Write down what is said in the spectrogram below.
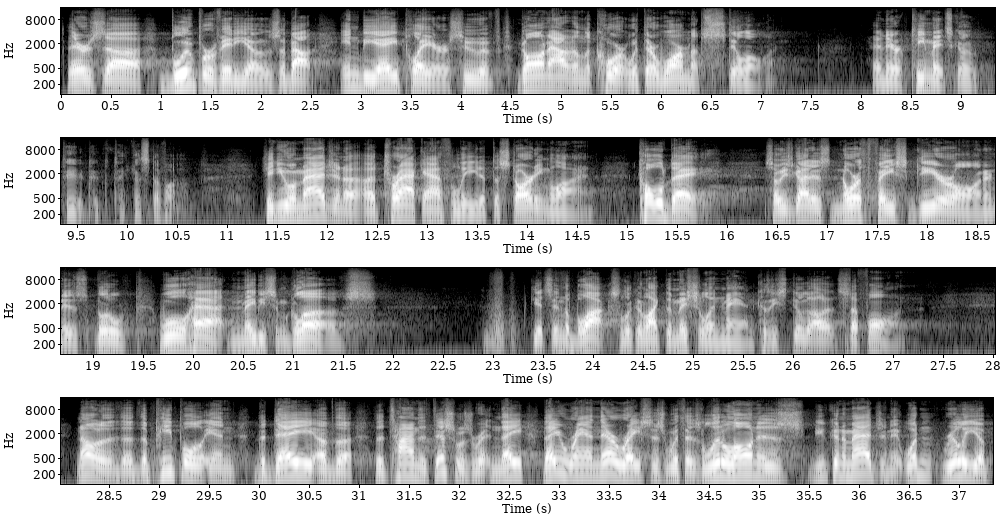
There's uh, blooper videos about NBA players who have gone out on the court with their warm ups still on. And their teammates go, dude, take this stuff off. Can you imagine a, a track athlete at the starting line? Cold day. So he's got his North Face gear on and his little wool hat and maybe some gloves. Gets in the blocks looking like the Michelin man because he's still got all that stuff on. No, the, the people in the day of the, the time that this was written, they, they ran their races with as little on as you can imagine. It wasn't really a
